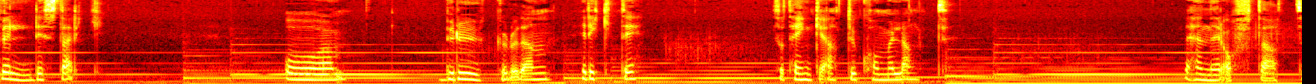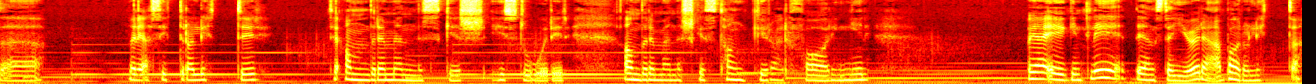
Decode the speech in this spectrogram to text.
veldig sterk. Og bruker du den riktig, så tenker jeg at du kommer langt. Det hender ofte at uh, når jeg sitter og lytter til andre menneskers historier, andre menneskers tanker og erfaringer Og jeg egentlig Det eneste jeg gjør, er bare å lytte.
